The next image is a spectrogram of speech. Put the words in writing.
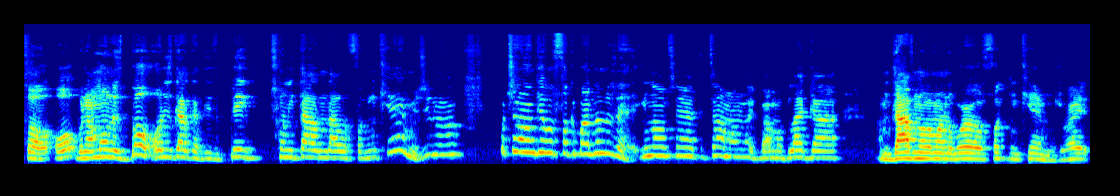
So all, when I'm on this boat, all these guys got these big twenty thousand dollar fucking cameras, you know. But y'all don't give a fuck about none of that. You know what I'm saying? At the time, I'm like, I'm a black guy. I'm diving all around the world, fucking cameras, right?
